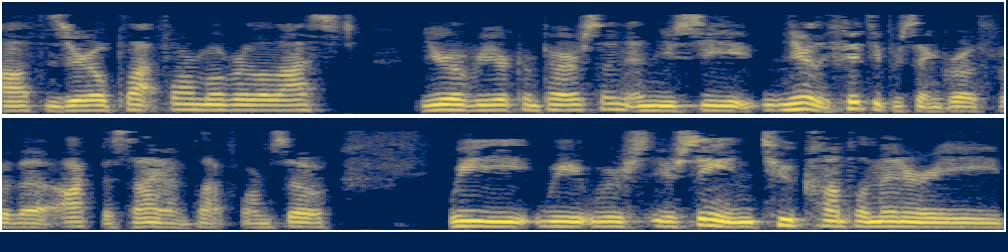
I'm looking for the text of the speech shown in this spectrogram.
Auth0 platform over the last year-over-year comparison, and you see nearly 50% growth for the Okta CIAM platform. So we we we're you're seeing two complementary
